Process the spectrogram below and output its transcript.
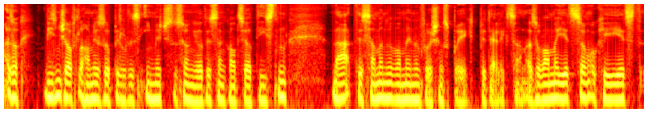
Also Wissenschaftler haben ja so ein bisschen das Image zu sagen, ja, das sind ganze Autisten. Na, das sind wir nur, wenn wir in einem Forschungsprojekt beteiligt sind. Also wenn wir jetzt sagen, okay, jetzt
